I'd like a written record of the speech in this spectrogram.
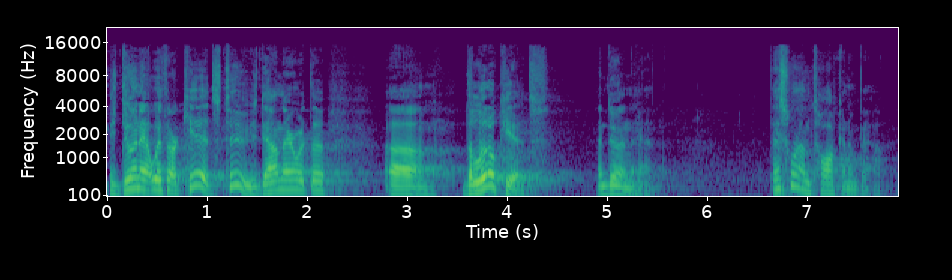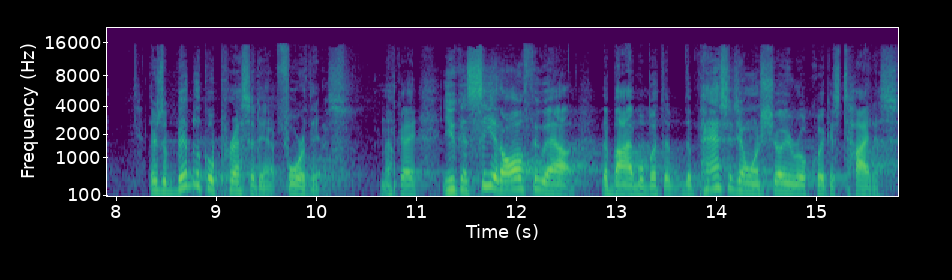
He's doing that with our kids too. He's down there with the, uh, the little kids and doing that. That's what I'm talking about. There's a biblical precedent for this. Okay? You can see it all throughout the Bible, but the, the passage I want to show you real quick is Titus.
